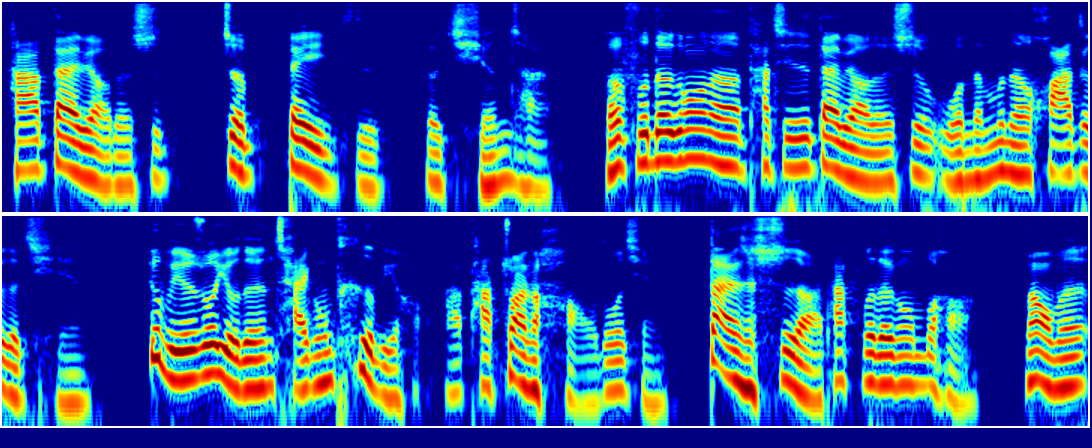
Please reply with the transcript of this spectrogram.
它代表的是这辈子的钱财。而福德宫呢，它其实代表的是我能不能花这个钱。就比如说，有的人财宫特别好，他他赚了好多钱，但是啊，他福德宫不好，那我们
